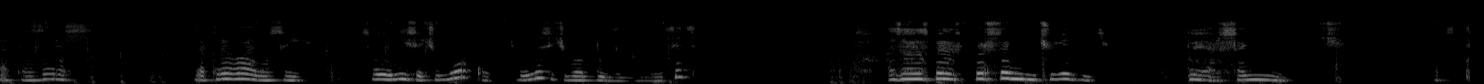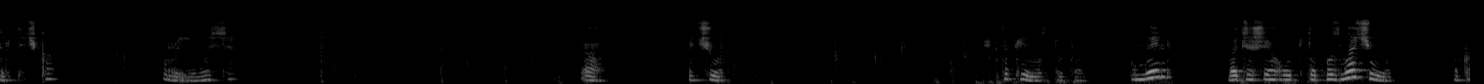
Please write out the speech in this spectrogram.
Так, а зараз закриваємо свій, свою лисячу морку. Чому лисячу була дуже лисиць. А зараз пер, перша ніч, уявіть. Перша ніч. Так, стиртичка. Риємося. А, а чо? Таке у нас тут? Тунель? Давайте ж його тут позначимо. Як,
